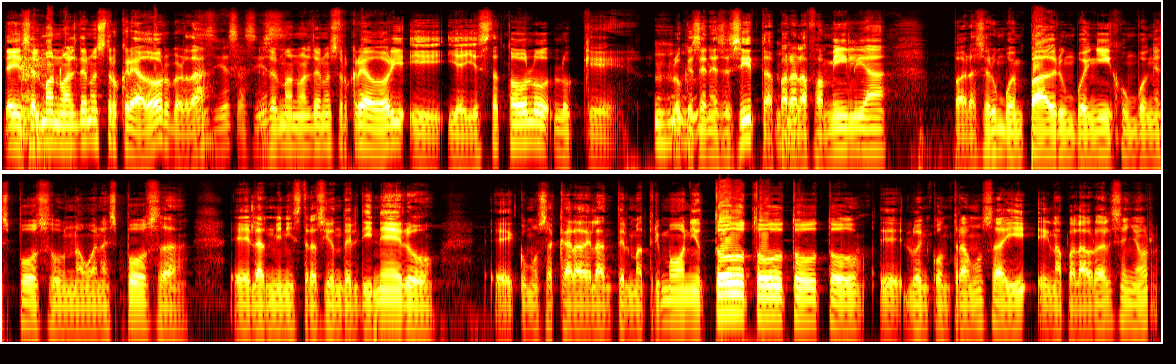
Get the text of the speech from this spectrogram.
es el manual de nuestro creador, ¿verdad? Así es, así es. es. el manual de nuestro creador y, y- y ahí está todo lo, lo que, lo que se necesita para la familia, para ser un buen padre, un buen hijo, un buen esposo, una buena esposa, eh, la administración del dinero, eh, cómo sacar adelante el matrimonio, todo, todo, todo, todo eh, lo encontramos ahí en la palabra del Señor,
